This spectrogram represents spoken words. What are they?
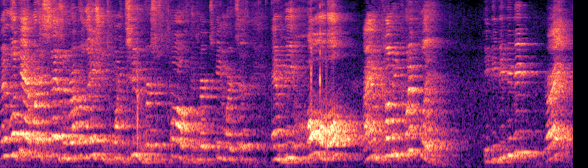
And look at what it says in Revelation 22, verses 12 to 13, where it says, And behold, I am coming quickly. Beep, beep, beep, beep, beep. All right?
